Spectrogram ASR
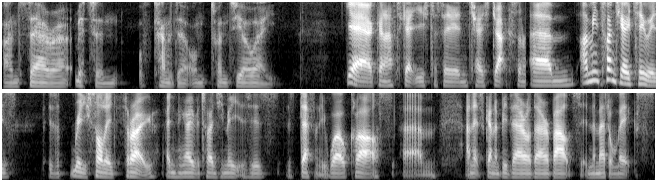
and Sarah Mitton of Canada on 2008. Yeah, gonna have to get used to seeing Chase Jackson. Um, I mean, 2002 is is a really solid throw. Anything over 20 meters is is definitely world class, um, and it's going to be there or thereabouts in the medal mix.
